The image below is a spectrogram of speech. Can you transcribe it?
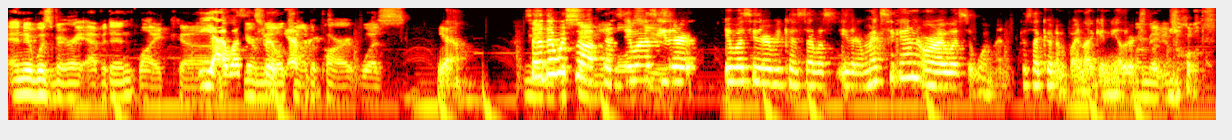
and it was very evident, like uh, Yeah, it was your male evident. counterpart was. Yeah. So there the was two same options. It was either it was either because I was either Mexican or I was a woman because I couldn't find like any other or maybe both,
